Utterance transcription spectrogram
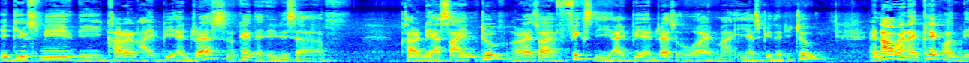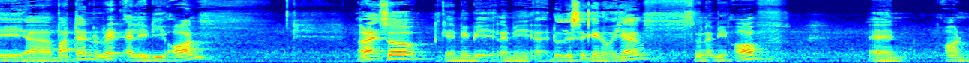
it gives me the current IP address okay that it is uh, currently assigned to. Alright so I fixed the IP address over at my ESP32 and now when I click on the uh, button red LED on. Alright so okay maybe let me uh, do this again over here. So let me off and on.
